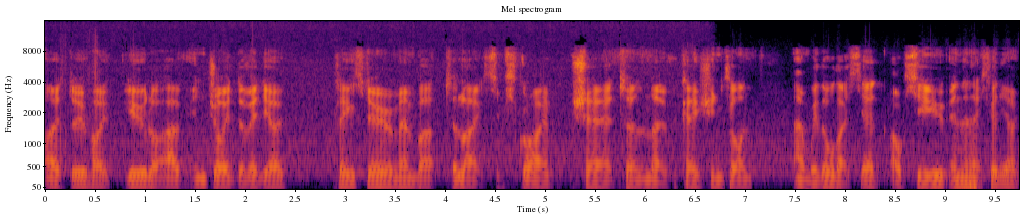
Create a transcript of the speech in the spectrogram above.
I do hope you lot have enjoyed the video. Please do remember to like, subscribe, share, turn the notifications on. And with all that said, I'll see you in the next video.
